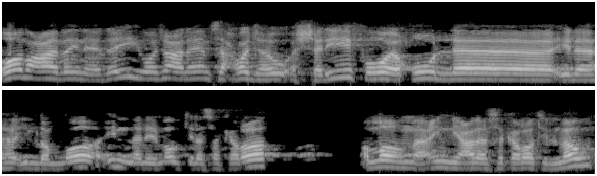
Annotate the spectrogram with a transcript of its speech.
ووضع بين يديه وجعل يمسح وجهه الشريف وهو يقول لا إله إلا الله إن للموت لسكرات. اللهم أعني على سكرات الموت.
